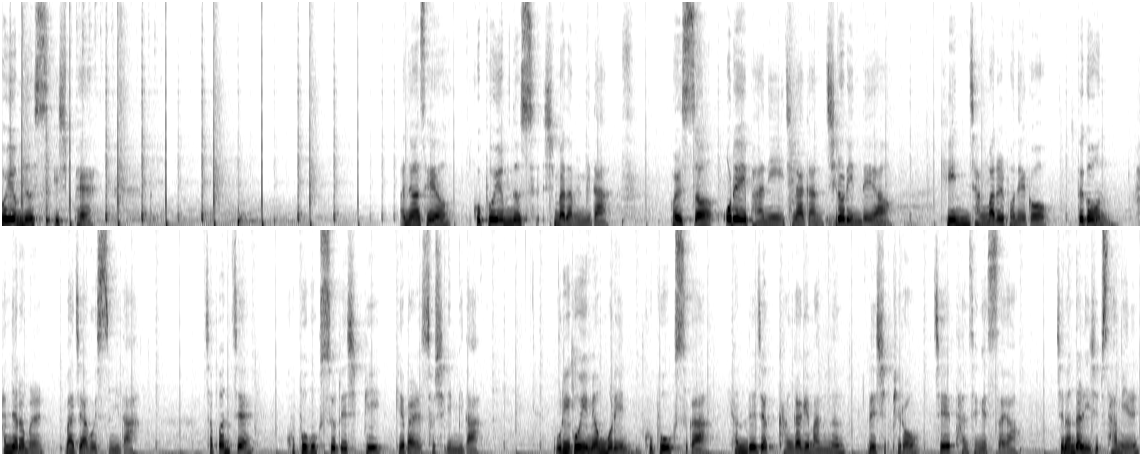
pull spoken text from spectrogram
구포위험 뉴스 20회 안녕하세요. 구포위험 뉴스 신마담입니다. 벌써 올해의 반이 지나간 7월인데요. 긴 장마를 보내고 뜨거운 한여름을 맞이하고 있습니다. 첫 번째, 구포국수 레시피 개발 소식입니다. 우리 고의 명물인 구포국수가 현대적 감각에 맞는 레시피로 재탄생했어요. 지난달 23일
